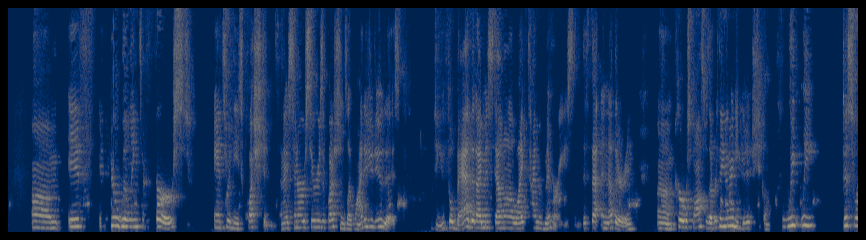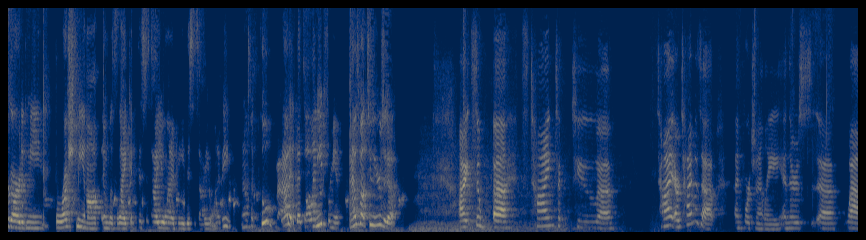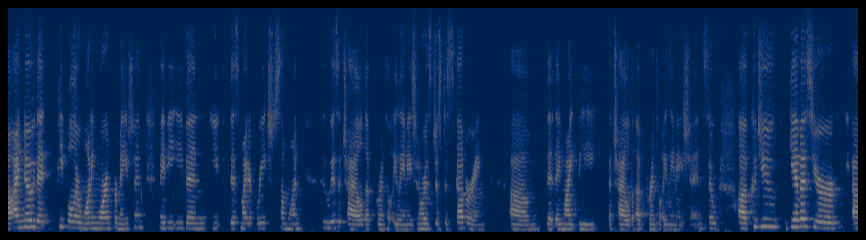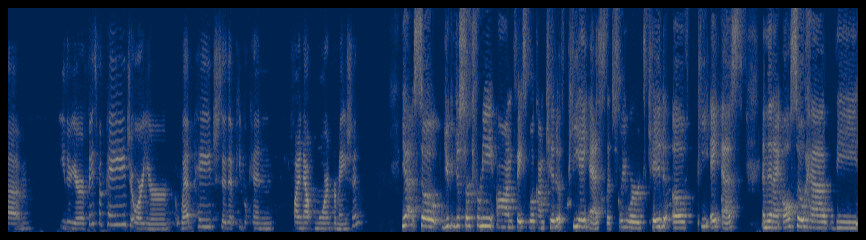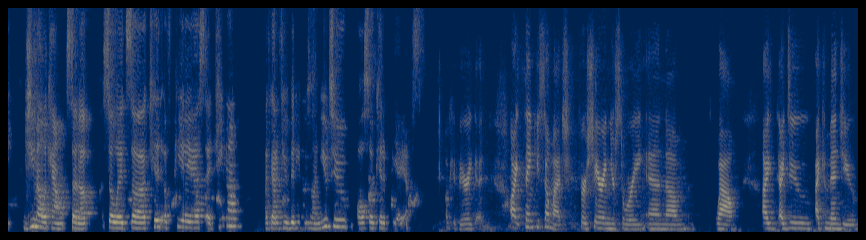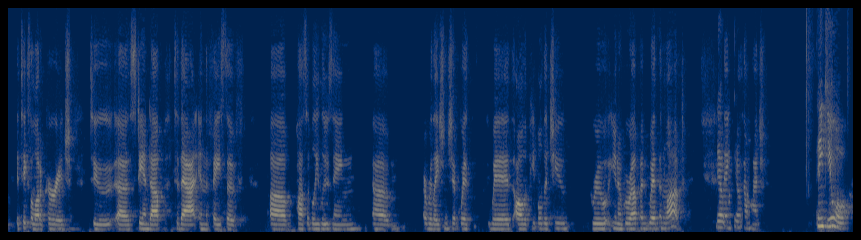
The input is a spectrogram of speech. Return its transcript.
um, if if you're willing to first answer these questions. And i sent her a series of questions like why did you do this do you feel bad that I missed out on a lifetime of memories? This, that, and another. And um, her response was everything that I needed. She completely disregarded me, brushed me off, and was like, if this is how you want to be, this is how you want to be. And I was like, cool, got it. That's all I need from you. And that was about two years ago. All right, so uh, it's time to to uh. Our time is up, unfortunately, and there's uh, wow. I know that people are wanting more information. Maybe even you, this might have reached someone who is a child of parental alienation or is just discovering um, that they might be a child of parental alienation. So, uh, could you give us your um, either your Facebook page or your web page so that people can find out more information? Yeah, so you can just search for me on Facebook. I'm Kid of PAS. That's three words, Kid of PAS. And then I also have the Gmail account set up. So it's uh, Kid of PAS at Gmail. I've got a few videos on YouTube, also Kid of PAS. Okay, very good. All right, thank you so much for sharing your story. And um, wow, I, I do, I commend you. It takes a lot of courage to uh, stand up to that in the face of uh, possibly losing um, a relationship with with all the people that you grew you know grew up and with and loved. Yep, Thank yep. you so much. Thank you all.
